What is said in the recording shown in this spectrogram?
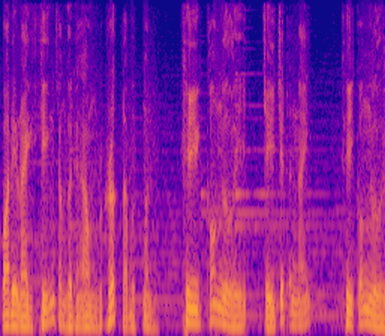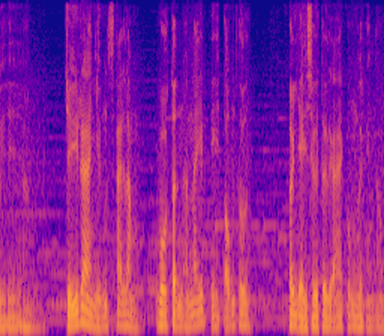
Và điều này khiến cho người đàn ông rất là bực mình. Khi có người chỉ trích anh ấy, khi có người ờ, chỉ ra những sai lầm, vô tình anh ấy bị tổn thương, khơi dậy sự từ ai của người đàn ông.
